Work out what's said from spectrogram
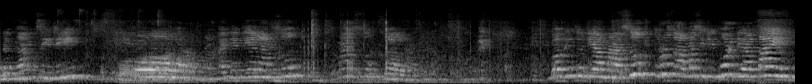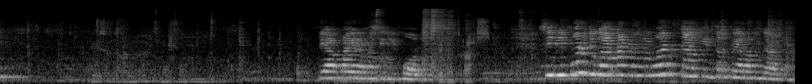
dengan CD4. Makanya dia langsung masuk dalam. Begitu dia masuk, terus sama CD4 diapain? Diapain sama CD4? Penetrasi. CD4 juga akan mengeluarkan interferon gamma.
